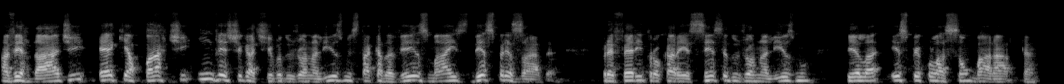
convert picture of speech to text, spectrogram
A verdade é que a parte investigativa do jornalismo está cada vez mais desprezada. Preferem trocar a essência do jornalismo pela especulação barata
